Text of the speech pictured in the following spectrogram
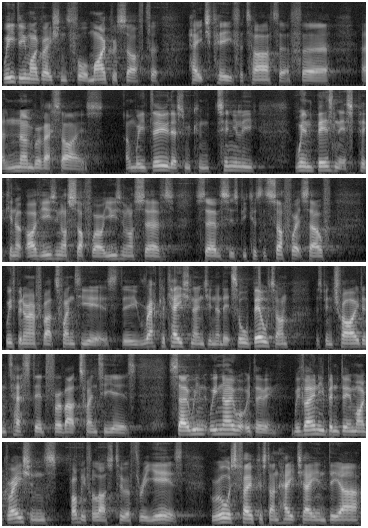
We do migrations for Microsoft, for HP, for Tata, for a number of SIs. And we do this and we continually win business picking up either using our software or using our service, services because the software itself, we've been around for about 20 years. The replication engine that it's all built on has been tried and tested for about 20 years. So we, we know what we're doing. We've only been doing migrations probably for the last two or three years. We're always focused on HA and DR,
